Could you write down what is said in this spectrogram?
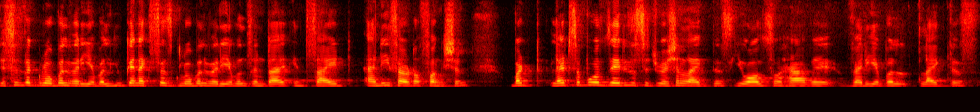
this is a global variable. You can access global variables inside any sort of function. But let's suppose there is a situation like this. You also have a variable like this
